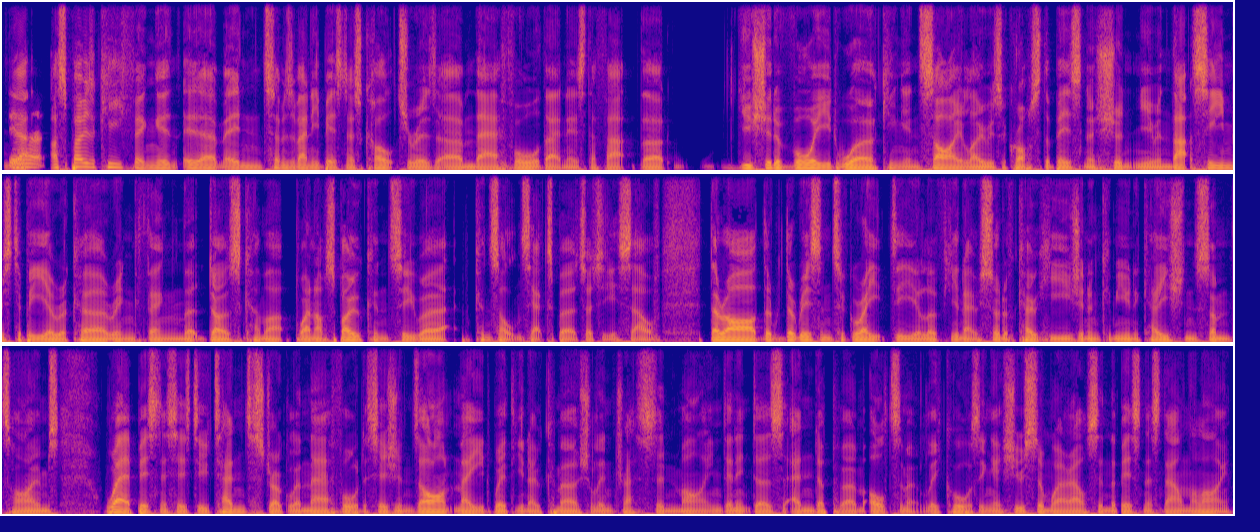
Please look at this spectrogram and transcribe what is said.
yeah, yeah, I suppose a key thing in, in, um, in terms of any business culture is, um, therefore, then is the fact that you should avoid working in silos across the business, shouldn't you? And that seems to be a recurring thing that does come up when I've spoken to uh, consultancy experts such as yourself. There are there, there isn't a great deal of you know sort of cohesion and communication sometimes where businesses do tend to struggle, and therefore decisions aren't made with you know commercial interests in mind, and it does end up um, ultimately causing issues somewhere else in the business down the line.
